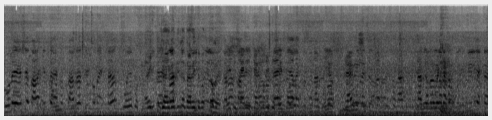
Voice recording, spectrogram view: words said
চলে এসে তারা কিন্তু এখন তাদের যে কোনো একটা ওয়ে করছে। আর একটু এটা জায়গা দিলে দাঁড়াইতে পারতাম। লাগতেছে না, কোনো লাগতেছে না, যার কারণে তারা একটা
